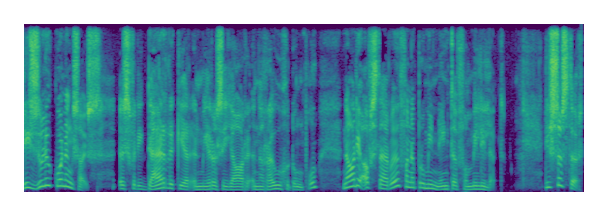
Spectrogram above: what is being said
Die Zulu Koningshuis is vir die derde keer in meer as 'n jaar in rou gedompel na die afsterwe van 'n prominente familielid. Die suster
